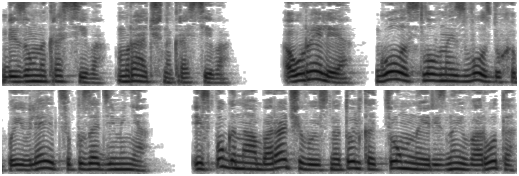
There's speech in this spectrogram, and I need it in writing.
Безумно красиво, мрачно красиво. «Аурелия!» Голос, словно из воздуха, появляется позади меня. Испуганно оборачиваюсь, но только темные резные ворота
